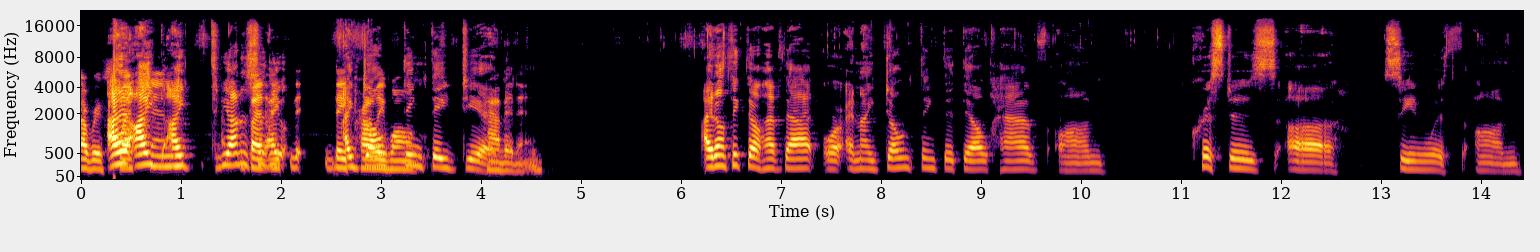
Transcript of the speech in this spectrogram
a reflection. I, I, I to be honest but with you, I, they I probably don't think they did have it in. I don't think they'll have that, or and I don't think that they'll have um, Christa's uh, scene with um,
